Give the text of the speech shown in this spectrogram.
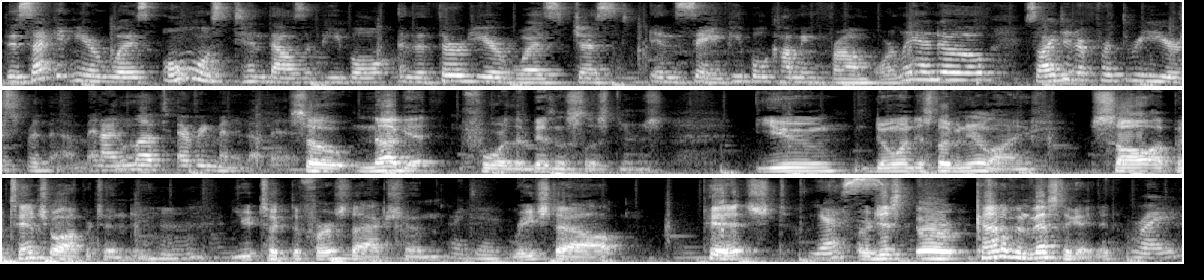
The second year was almost 10,000 people, and the third year was just insane. People coming from Orlando. So I did it for three years for them, and I loved every minute of it. So, nugget for the business listeners: you doing just living your life, saw a potential opportunity. You took the first action. Mm-hmm. I did. Reached out, pitched, Yes. or just or kind of investigated, right?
